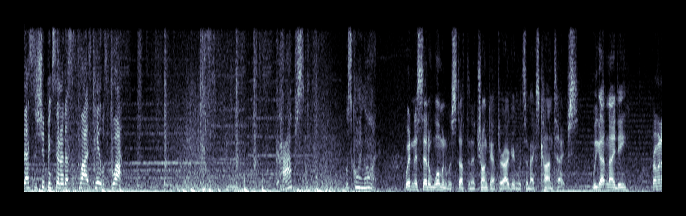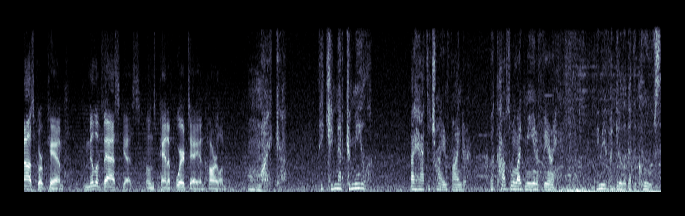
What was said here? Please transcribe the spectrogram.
That's the shipping center that supplies Caleb's block. Cops? What's going on? Witness said a woman was stuffed in a trunk after arguing with some ex-con types. We got an ID? From an Oscorp cam. Camila Vasquez owns Panafuerte in Harlem. Oh my god. They kidnapped Camila. I had to try and find her, but cops won't like me interfering. Maybe if I get a look at the clues.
